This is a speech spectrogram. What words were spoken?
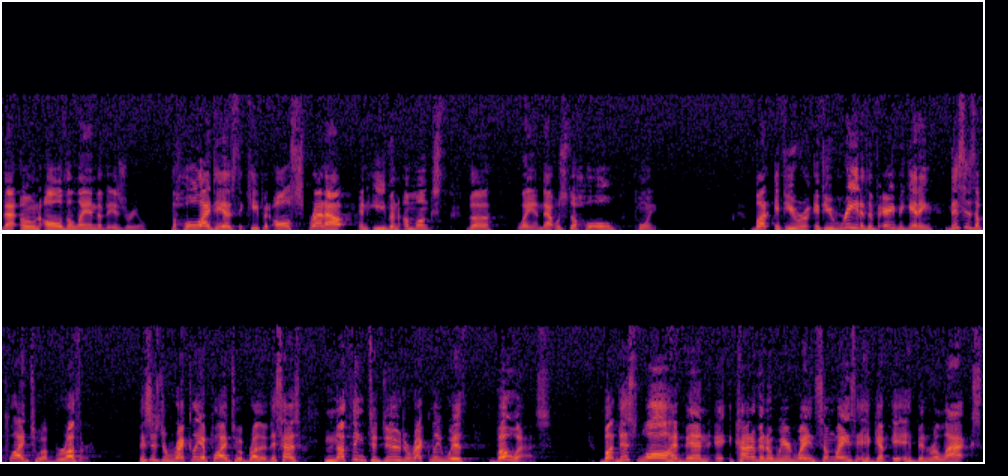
that own all the land of Israel. The whole idea is to keep it all spread out and even amongst the land. That was the whole point. But if you, if you read at the very beginning, this is applied to a brother. This is directly applied to a brother. This has nothing to do directly with Boaz. But this law had been eh, kind of in a weird way. In some ways, it had, got, it had been relaxed,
